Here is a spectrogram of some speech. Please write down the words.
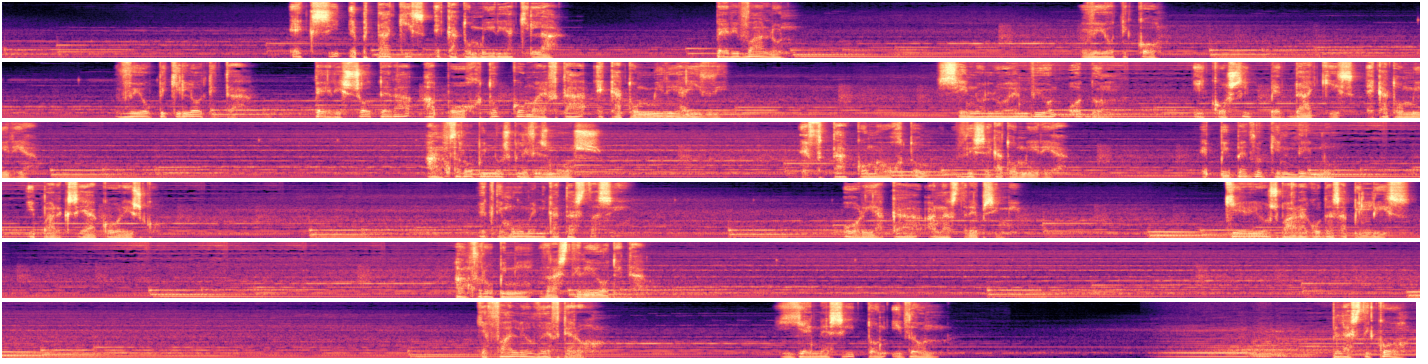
6 επτάκις εκατομμύρια κιλά. Περιβάλλον. Βιωτικό. Βιοπικιλότητα Περισσότερα από 8,7 εκατομμύρια είδη Σύνολο έμβιων όντων 25 εκατομμύρια Ανθρώπινος πληθυσμός 7,8 δισεκατομμύρια. Επίπεδο κινδύνου. Υπαρξιακό ρίσκο. Εκτιμούμενη κατάσταση. Οριακά αναστρέψιμη. Κύριος παράγοντας απειλής. Ανθρώπινη δραστηριότητα. Κεφάλαιο δεύτερο Γένεση των ειδών Πλαστικό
